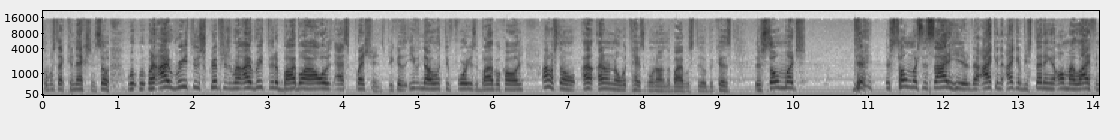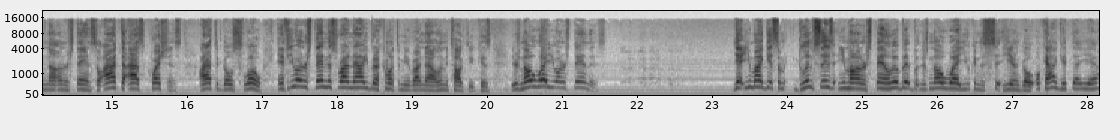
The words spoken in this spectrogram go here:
So what's that connection? So when I read through scriptures, when I read through the Bible, I always ask questions because even though I went through four years of Bible college, I don't know I, I don't know what the heck's going on in the Bible still because there's so much there, there's so much inside here that I can I can be studying it all my life and not understand. So I have to ask questions. I have to go slow. And if you understand this right now, you better come up to me right now. Let me talk to you because there's no way you understand this. Yeah, you might get some glimpses and you might understand a little bit, but there's no way you can just sit here and go, okay, I get that, yeah,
